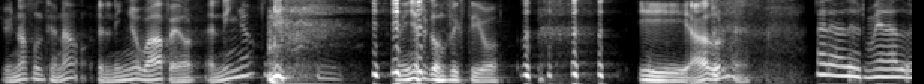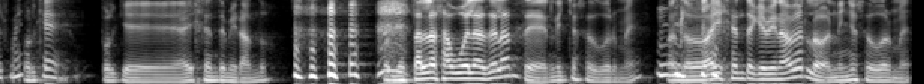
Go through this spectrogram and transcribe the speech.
Y hoy no ha funcionado. El niño va a peor. El niño. el niño es conflictivo. Y ahora duerme. Ahora duerme, ahora duerme. ¿Por qué? Porque hay gente mirando. Cuando están las abuelas delante, el niño se duerme. Cuando hay gente que viene a verlo, el niño se duerme.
